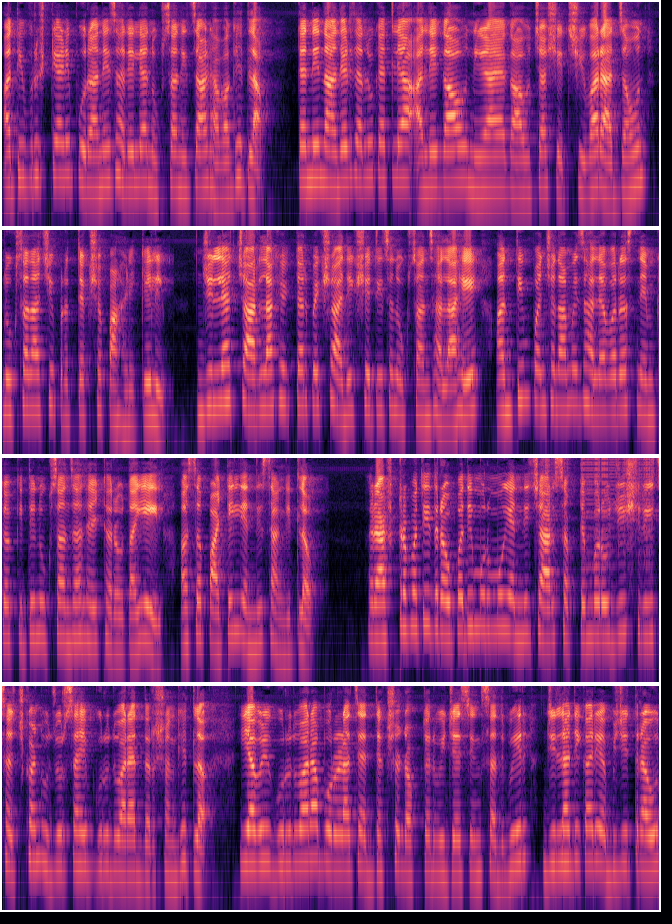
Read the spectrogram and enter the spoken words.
अतिवृष्टी आणि पुराने झालेल्या नुकसानीचा आढावा घेतला. त्यांनी नांदेड तालुक्यातल्या आलेगाव निळा या गावच्या शेतशिवारात जाऊन नुकसानाची प्रत्यक्ष पाहणी केली. जिल्ह्यात चार लाख हेक्टरपेक्षा अधिक शेतीचं नुकसान झालं आहे. अंतिम पंचनामे झाल्यावरच नेमकं किती नुकसान झालं हे ठरवता येईल असं पाटील यांनी सांगितलं. राष्ट्रपती द्रौपदी मुर्मू यांनी चार सप्टेंबर रोजी श्री सचखंड हुजूर साहिब गुरुद्वाऱ्यात दर्शन घेतलं. यावेळी गुरुद्वारा बोर्डाचे अध्यक्ष डॉक्टर विजयसिंग सदबीर जिल्हाधिकारी अभिजित राऊत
